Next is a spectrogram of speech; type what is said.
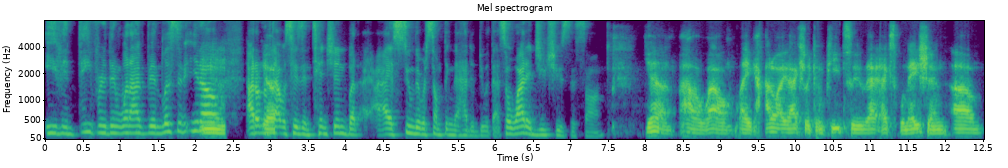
even deeper than what I've been listening. You know, Mhm. I don't know Yeah. if that was his intention, but I assume there was something that had to do with that. So why did you choose this song? Yeah. Oh wow. Like how do I actually compete to that explanation? Um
